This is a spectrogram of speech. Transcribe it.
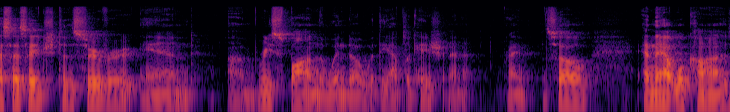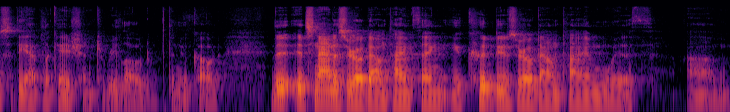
SSH to the server and um, respawn the window with the application in it, right? So, and that will cause the application to reload the new code. The, it's not a zero downtime thing. You could do zero downtime with um,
